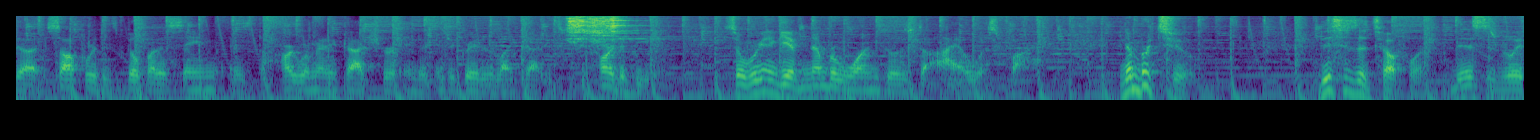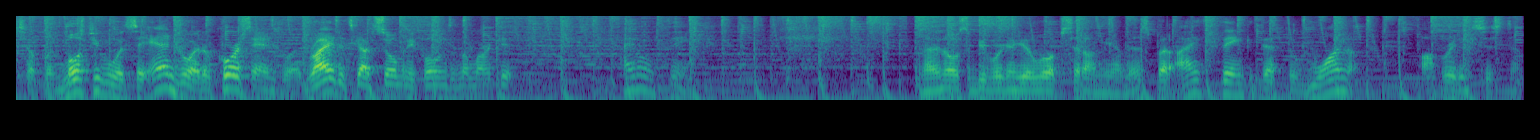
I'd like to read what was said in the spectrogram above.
the software that's built by the same as the hardware manufacturer and they're like that, it's, it's hard to beat it. So we're gonna give number one goes to iOS 5. Number two, this is a tough one. This is really a tough one. Most people would say Android, of course Android, right? It's got so many phones in the market. I don't think. And I know some people are gonna get a little upset on me on this, but I think that the one operating system,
